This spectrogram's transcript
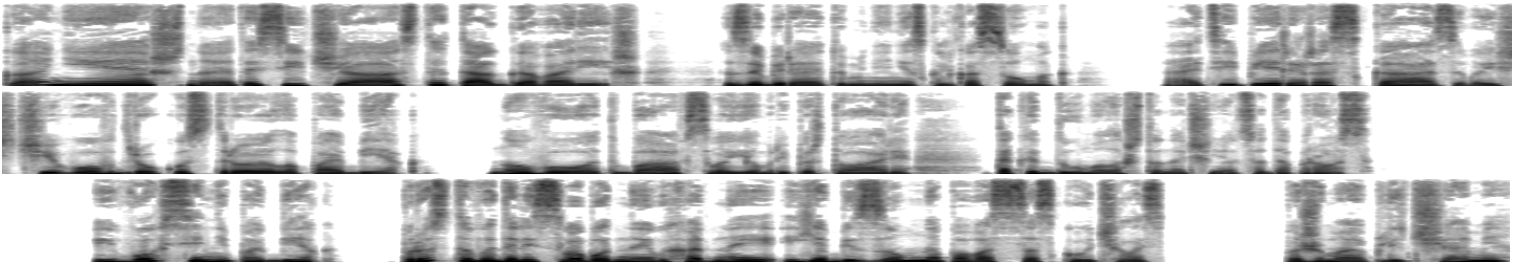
«Конечно, это сейчас ты так говоришь», — забирает у меня несколько сумок. А теперь рассказывай, с чего вдруг устроила побег. Ну вот, Ба в своем репертуаре. Так и думала, что начнется допрос. И вовсе не побег. Просто выдались свободные выходные, и я безумно по вас соскучилась. Пожимаю плечами,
